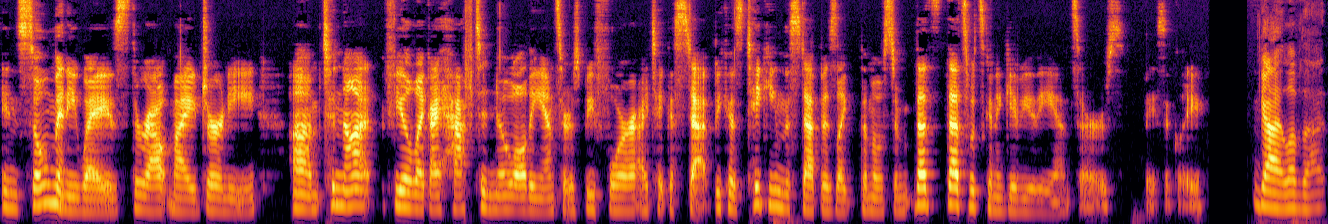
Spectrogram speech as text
in so many ways throughout my journey um, to not feel like I have to know all the answers before I take a step because taking the step is like the most that's that's what's going to give you the answers basically. Yeah, I love that.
